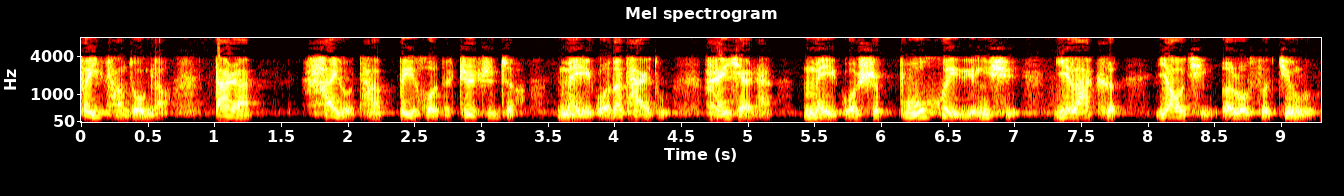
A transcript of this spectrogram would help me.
非常重要，当然还有它背后的支持者美国的态度。很显然，美国是不会允许伊拉克邀请俄罗斯进入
